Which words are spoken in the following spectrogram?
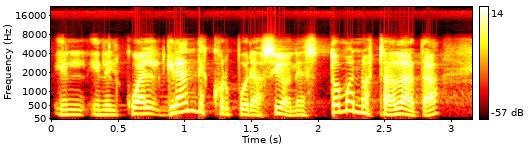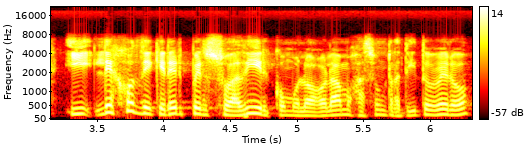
en, en, el cual grandes corporaciones toman nuestra data y, lejos de querer persuadir, como lo hablamos hace un ratito, Vero,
